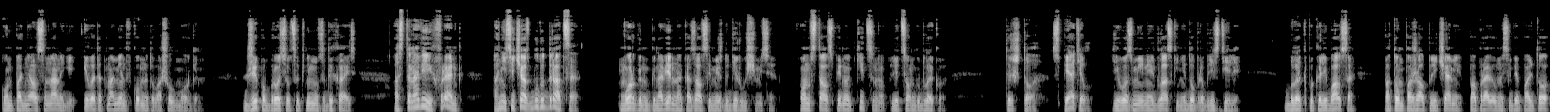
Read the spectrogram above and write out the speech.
Он поднялся на ноги, и в этот момент в комнату вошел Морган. Джипа бросился к нему, задыхаясь. «Останови их, Фрэнк! Они сейчас будут драться!» Морган мгновенно оказался между дерущимися. Он встал спиной к Китсону, лицом к Блэку. «Ты что, спятил?» Его змеиные глазки недобро блестели. Блэк поколебался, Потом пожал плечами, поправил на себе пальто,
